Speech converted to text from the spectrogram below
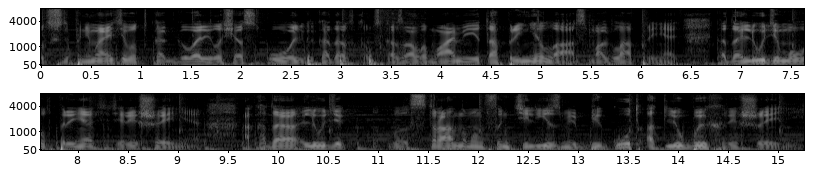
вот понимаете, вот как говорила сейчас Ольга, когда сказала маме, и та приняла, смогла принять. Когда люди могут принять эти решения, а когда люди в странном инфантилизме бегут от любых решений,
